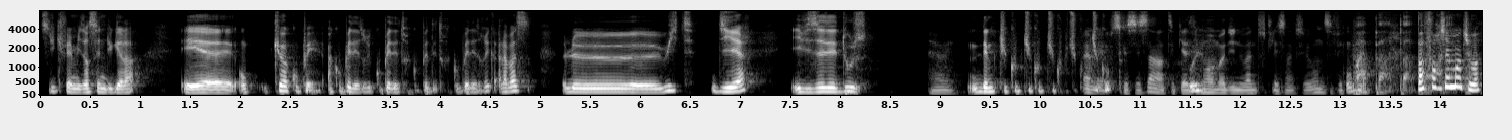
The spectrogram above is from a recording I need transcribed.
C'est lui qui fait la mise en scène du gala. Et euh, on, que à couper. À couper des trucs, couper des trucs, couper des trucs, couper des trucs. À la base, le 8 d'hier, il faisait des 12. Ah ouais. Donc tu coupes, tu coupes, tu coupes, tu coupes, Ah, tu coupes. parce que c'est ça, hein, t'es quasiment en mode une vanne toutes les 5 secondes, ça fait Ouais. pa, pa, pa, Pas forcément, tu vois.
